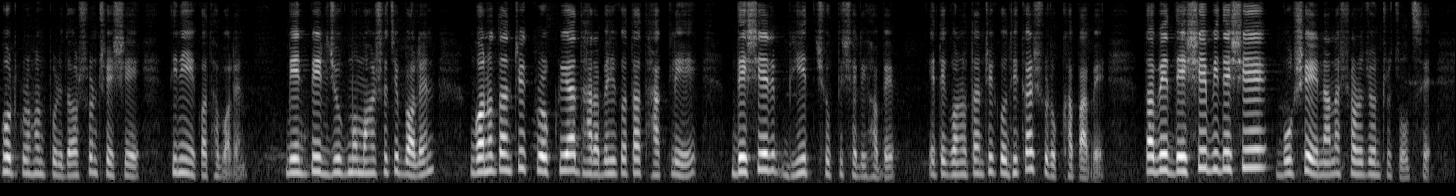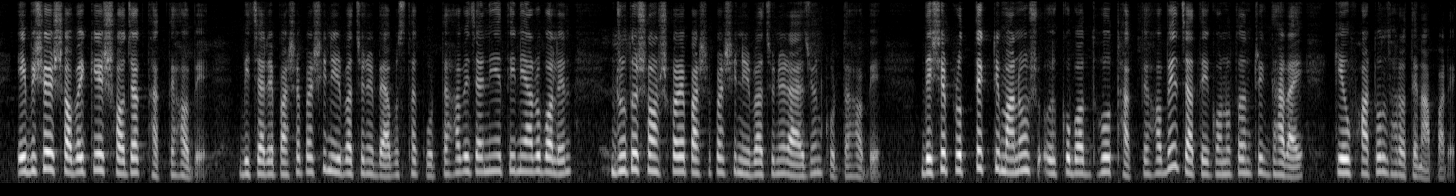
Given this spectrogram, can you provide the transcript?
ভোট গ্রহণ পরিদর্শন শেষে তিনি কথা বলেন। বিএনপির যুগ্ম মহাসচিব বলেন, গণতান্ত্রিক প্রক্রিয়া ধারাবাহিকতা থাকলে দেশের ভিত শক্তিশালী হবে। এতে গণতান্ত্রিক অধিকার সুরক্ষা পাবে। তবে দেশে বিদেশে বসে নানা ষড়যন্ত্র চলছে। এ বিষয়ে সবাইকে সজাগ থাকতে হবে। বিচারের পাশাপাশি নির্বাচনের ব্যবস্থা করতে হবে জানিয়ে তিনি আরও বলেন দ্রুত সংস্কারের পাশাপাশি নির্বাচনের আয়োজন করতে হবে। দেশের প্রত্যেকটি মানুষ ঐক্যবদ্ধ থাকতে হবে যাতে গণতান্ত্রিক ধারায় কেউ ফাটল ধরাতে না পারে।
